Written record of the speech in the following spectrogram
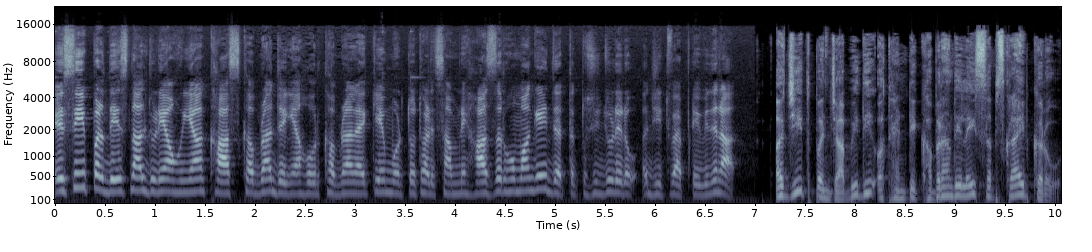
ਇਸੇ ਪ੍ਰਦੇਸ਼ ਨਾਲ ਜੁੜੀਆਂ ਹੋਈਆਂ ਖਾਸ ਖਬਰਾਂ ਜਈਆਂ ਹੋਰ ਖਬਰਾਂ ਲੈ ਕੇ ਮੁੜ ਤੋਂ ਤੁਹਾਡੇ ਸਾਹਮਣੇ ਹਾਜ਼ਰ ਹੋਵਾਂਗੇ। ਜਦ ਤੱਕ ਤੁਸੀਂ ਜੁੜੇ ਰਹੋ ਅਜੀਤ ਵੈਬ ਟੀਵੀ ਦੇ ਨਾਲ। ਅਜੀਤ ਪੰਜਾਬੀ ਦੀ ਆਥੈਂਟਿਕ ਖਬਰਾਂ ਦੇ ਲਈ ਸਬਸਕ੍ਰਾਈਬ ਕਰੋ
